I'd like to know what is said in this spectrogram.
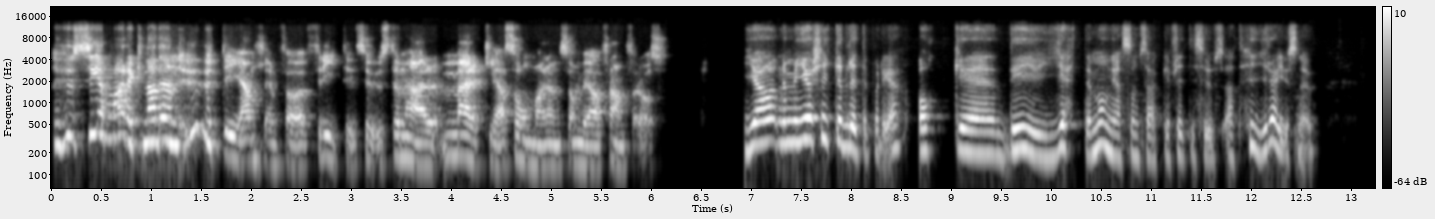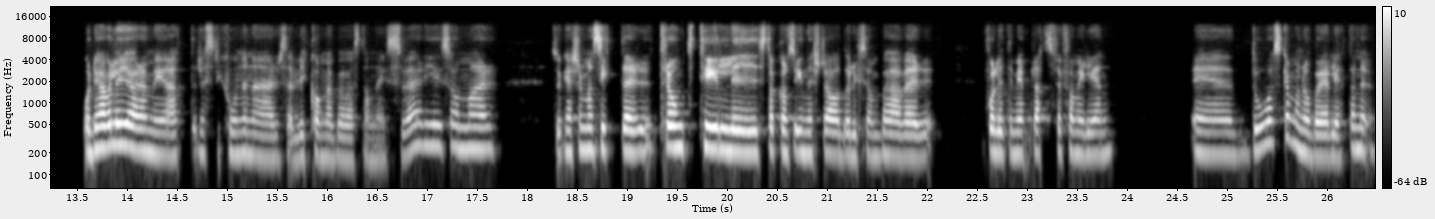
hur ser marknaden ut egentligen för fritidshus den här märkliga sommaren som vi har framför oss? Ja, nej men jag kikade lite på det och eh, det är ju jättemånga som söker fritidshus att hyra just nu. Och det har väl att göra med att restriktionerna är så här, vi kommer behöva stanna i Sverige i sommar. Så kanske man sitter trångt till i Stockholms innerstad och liksom behöver få lite mer plats för familjen. Eh, då ska man nog börja leta nu.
